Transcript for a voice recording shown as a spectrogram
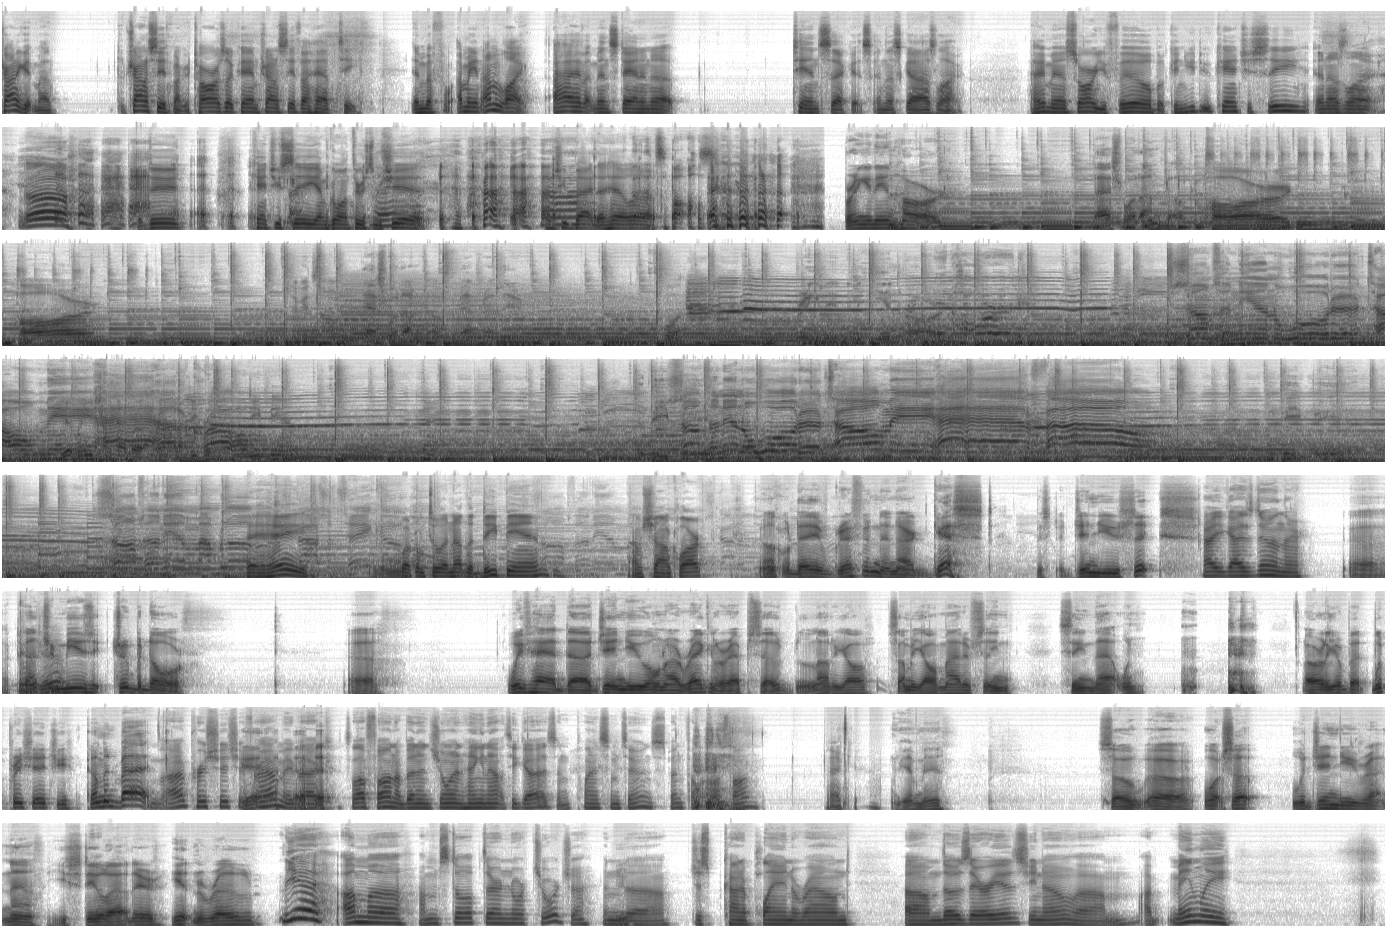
trying to get my, I'm trying to see if my guitar is okay. I'm trying to see if I have teeth. And before, I mean, I'm like, I haven't been standing up 10 seconds. And this guy's like, hey man, sorry you fell, but can you do Can't You See? And I was like, "But dude, can't you see I'm going through some shit? Don't you back the hell up? That's awesome. Bring it in hard. That's what I'm talking about. Hard, hard. Something in the water taught me Didn't we used to have how to uh, crawl. deep, deep end? Something in the water taught me how to fall. Deep in. Something in my blood. Hey, hey. tries to take a Welcome to another Deep End. I'm Sean Clark. Uncle Dave Griffin and our guest, Mr. Genu Six, How you guys doing there? Uh, country good. music troubadour. Uh, we've had uh, Genu on our regular episode. A lot of y'all, some of y'all might have seen seen that one earlier, but we appreciate you coming back. I appreciate you Yeah. for having me back. It's a lot of fun. I've been enjoying hanging out with you guys and playing some tunes. It's been fun, a lot of fun. Thank you. Yeah, man. So, uh, what's up with Genu right now? You still out there hitting the road? Yeah, I'm uh I'm still up there in North Georgia and uh just kind of playing around um those areas, you know. Um I mainly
